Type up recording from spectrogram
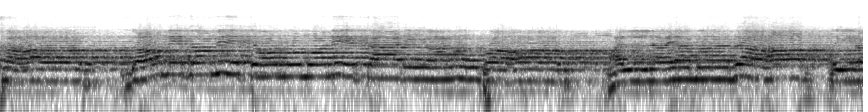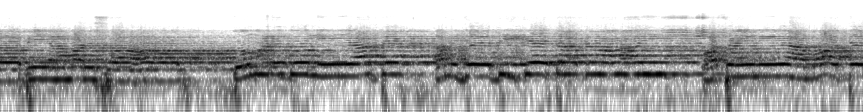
সব। দমে দমে তনু মনে তারি অনুভব, আল্লাহ আমার রব, ওই রবি আমার সব। তোমার তাকাই অথই নিয়ামতে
